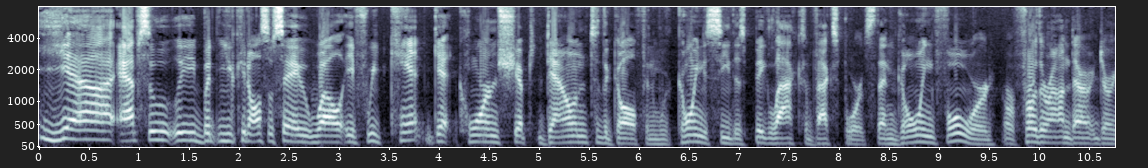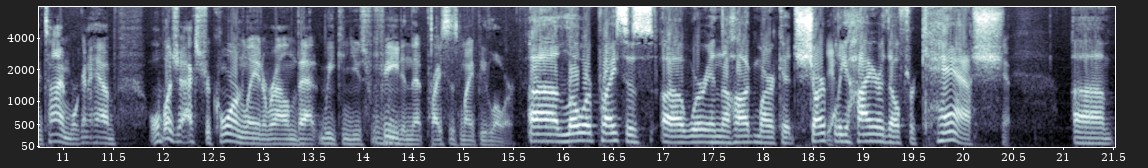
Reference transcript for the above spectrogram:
Yeah, absolutely. But you can also say, well, if we can't get corn shipped down to the Gulf and we're going to see this big lack of exports, then going forward or further on during, during time, we're going to have a whole bunch of extra corn laying around that we can use for mm-hmm. feed and that prices might be lower. Uh, lower prices uh, were in the hog market, sharply yeah. higher, though, for cash. Yeah. Um,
